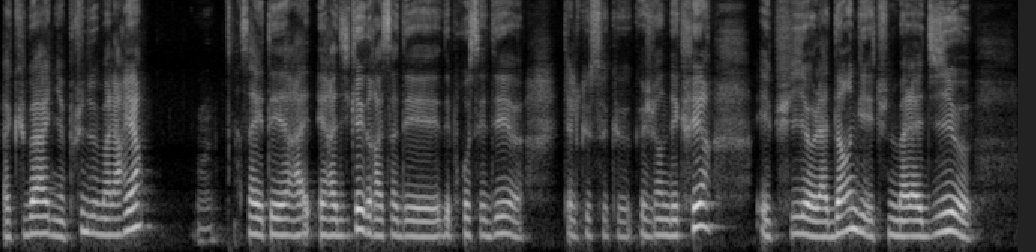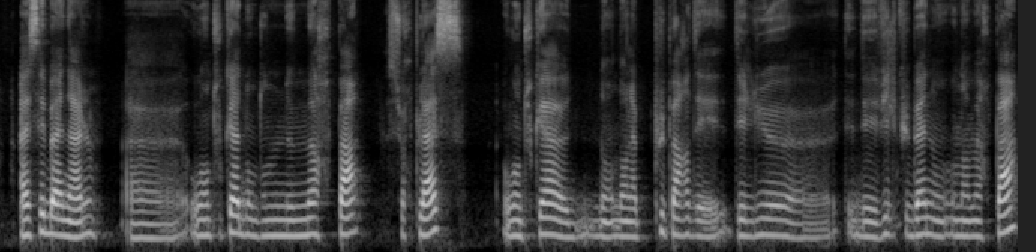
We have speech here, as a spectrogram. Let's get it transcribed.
à Cuba, il n'y a plus de malaria. Ça a été éradiqué grâce à des, procédés tels que ceux que, je viens de décrire. Et puis la dengue est une maladie assez banal, euh, ou en tout cas dont on ne meurt pas sur place, ou en tout cas euh, dans, la plupart des, lieux, euh, des, villes cubaines, on n'en meurt pas.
